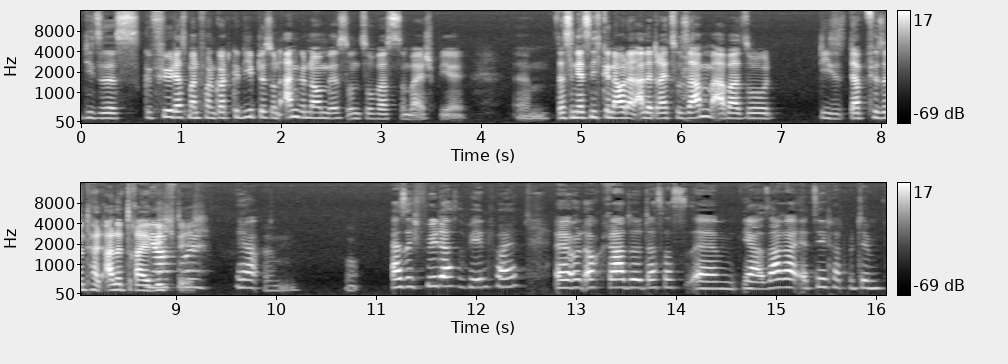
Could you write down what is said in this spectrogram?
dieses Gefühl, dass man von Gott geliebt ist und angenommen ist und sowas zum Beispiel. Ähm, das sind jetzt nicht genau dann alle drei zusammen, aber so, die, dafür sind halt alle drei ja, wichtig. Voll. Ja. Ähm, so. Also ich fühle das auf jeden Fall. Äh, und auch gerade das, was ähm, ja, Sarah erzählt hat mit dem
